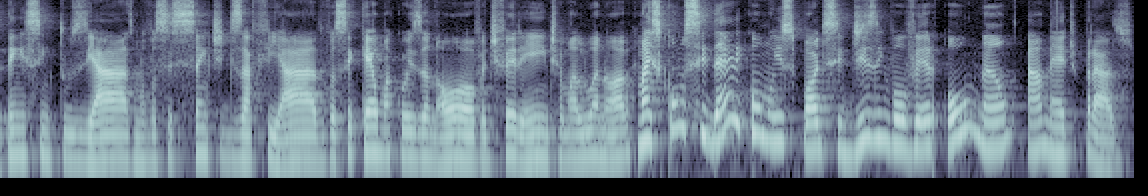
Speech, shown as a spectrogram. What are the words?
tem esse entusiasmo, você se sente desafiado, você quer uma coisa nova, diferente, uma lua nova, mas considere como isso pode se desenvolver ou não a médio prazo.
